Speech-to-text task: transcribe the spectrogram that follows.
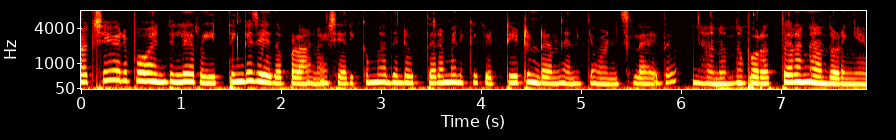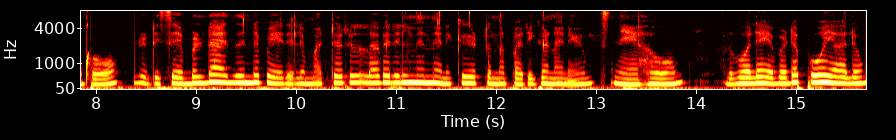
പക്ഷേ ഒരു പോയിന്റിൽ റീത്തിങ്ക് ചെയ്തപ്പോഴാണ് ശരിക്കും അതിന്റെ ഉത്തരം എനിക്ക് കിട്ടിയിട്ടുണ്ടെന്ന് എനിക്ക് മനസ്സിലായത്. ഞാനൊന്ന് പുറത്തിറങ്ങാൻ തുടങ്ങിയപ്പോൾ ഒരു ഡിസേബിൾഡ് ആയതിന്റെ പേരിൽ മറ്റുള്ളവരിൽ നിന്ന് എനിക്ക് കിട്ടുന്ന പരിഗണനയും സ്നേഹവും അതുപോലെ എവിടെ പോയാലും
